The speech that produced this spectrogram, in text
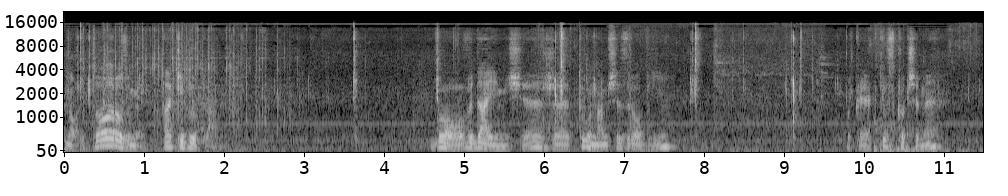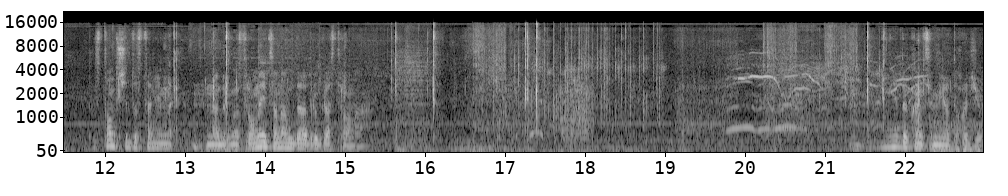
No i to rozumiem. Taki był plan. Bo wydaje mi się, że tu nam się zrobi. Ok, jak tu skoczymy, to stąd się dostaniemy na drugą stronę i co nam da druga strona? Nie do końca mi o to chodziło.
